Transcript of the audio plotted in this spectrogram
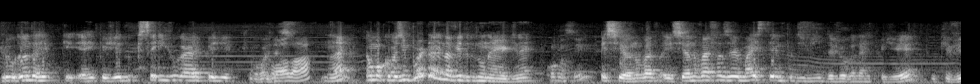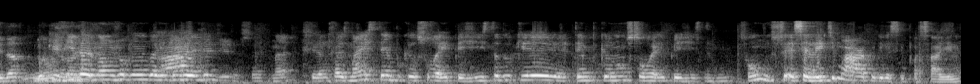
jogando RPG do que sem jogar RPG. Olha lá. Né? É uma coisa importante na vida do nerd, né? Como assim? Esse ano vai, esse ano vai fazer mais tempo de vida jogando RPG Do que vida. do não que jogando. vida não jogando RPG. Ah, entendi, não sei. né? Esse ano faz mais tempo que eu sou RPGista do que tempo que eu não sou RPGista. Sou um excelente marco, diga-se de passagem, né?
